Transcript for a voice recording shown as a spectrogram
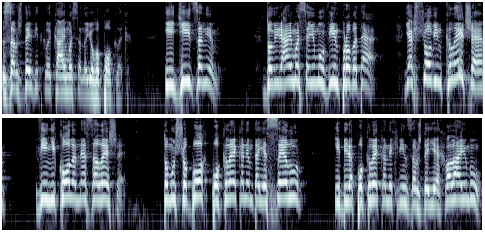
завжди відкликаємося на Його поклик. Ідіть за ним. Довіряємося йому, він проведе. Якщо він кличе, він ніколи не залише. Тому що Бог покликаним дає силу, і біля покликаних він завжди є. Хвала йому.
